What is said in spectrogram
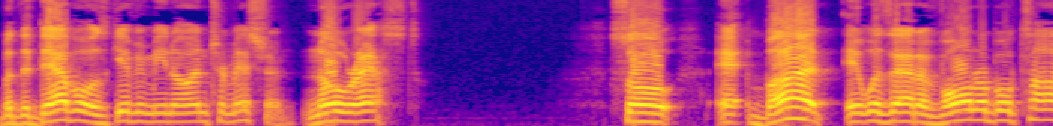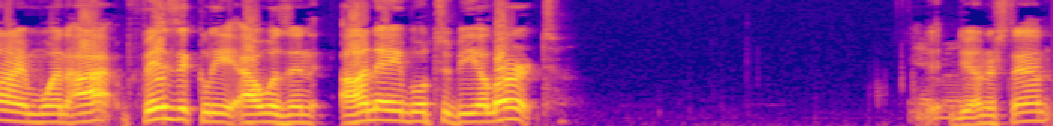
But the devil is giving me no intermission, no rest. So, eh, but it was at a vulnerable time when I physically I was in, unable to be alert. Do you understand?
